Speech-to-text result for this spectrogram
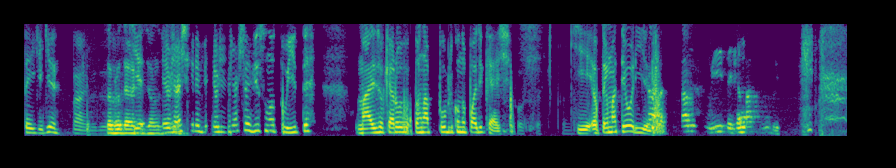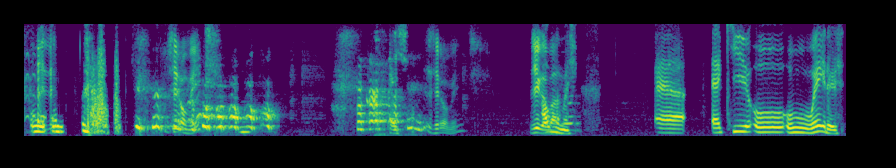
take aqui? Ai, meu Deus. Sobre o Derek Que Jones. eu já escrevi, eu já escrevi isso no Twitter, mas eu quero tornar público no podcast. Puta. Que eu tenho uma teoria. Cara, se tá no Twitter, já tá público. O- o- Geralmente. Geralmente. Diga, algumas. É, é que o, o Waiters,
